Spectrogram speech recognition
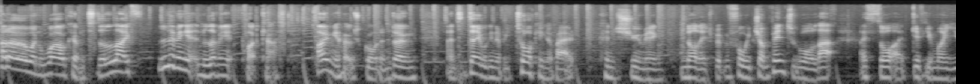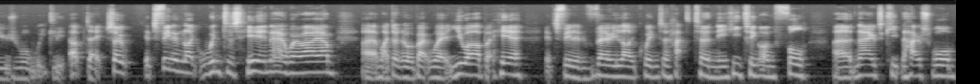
Hello and welcome to the Life, Living It and Loving It podcast. I'm your host, Gordon Doan, and today we're going to be talking about consuming knowledge. But before we jump into all that, I thought I'd give you my usual weekly update. So it's feeling like winter's here now where I am. Um, I don't know about where you are, but here it's feeling very like winter. Had to turn the heating on full uh, now to keep the house warm.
